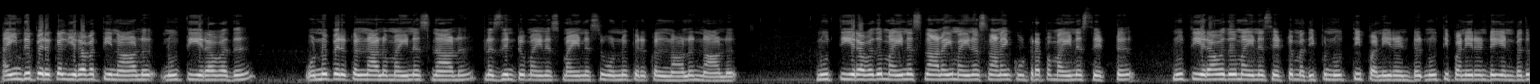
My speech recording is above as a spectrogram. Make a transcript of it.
ஐந்து பெருக்கல் இருபத்தி நாலு நூற்றி இருபது. ஒன்று பெருக்கல் நாலு மைனஸ் நாலு ப்ளஸ் இன்ட்டு மைனஸ் மைனஸ் ஒன்று பெருக்கல் நாலு நாலு. நூற்றி இருபது மைனஸ் நாலையும் மைனஸ் நாலையும் கூட்டுறப்ப மைனஸ் எட்டு. நூற்றி இருபது மைனஸ் எட்டு மதிப்பு நூற்றி பன்னிரெண்டு. நூற்றி பன்னிரெண்டு என்பது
